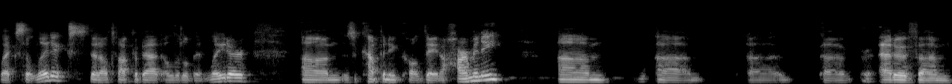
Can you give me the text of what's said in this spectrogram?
Lexalytics that I'll talk about a little bit later. Um, there's a company called Data Harmony um, um uh, uh, out of um,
